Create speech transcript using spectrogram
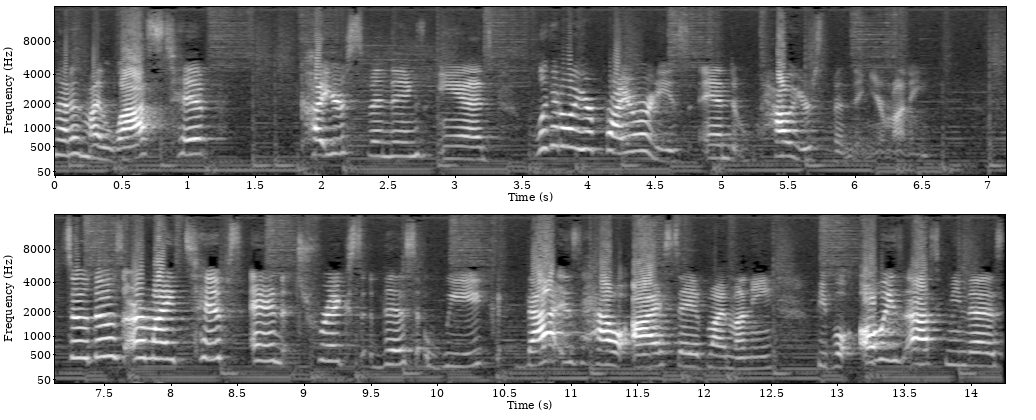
that is my last tip. Cut your spending and look at all your priorities and how you're spending your money. So those are my tips and tricks this week. That is how I save my money. People always ask me this.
